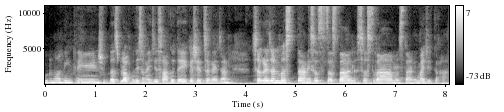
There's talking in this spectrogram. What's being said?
गुड मॉर्निंग फ्रेंड शुद्धाच ब्लॉगमध्ये सगळ्यांचे स्वागत आहे. कसे आहेत सगळेजण? सगळेजण मस्त आणि स्वस्त असताल स्वस्त राहा मस्त आणि मजेत राहा.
